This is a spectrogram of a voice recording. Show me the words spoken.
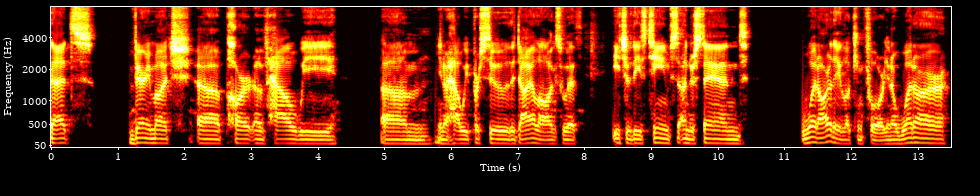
that's very much uh, part of how we um, you know how we pursue the dialogues with each of these teams to understand what are they looking for? You know, what are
